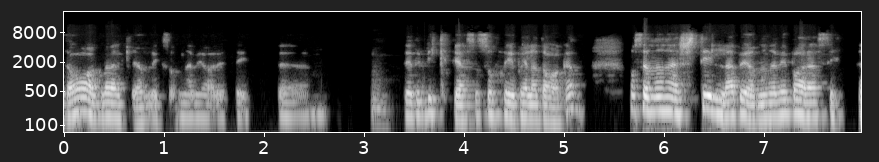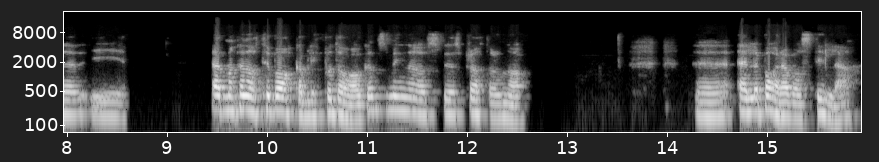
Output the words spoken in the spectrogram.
dag verkligen, liksom, när vi har ett eh, mm. Mm. Det är det viktigaste som sker på hela dagen. Och sen den här stilla bönen när vi bara sitter i... Att man kan ha tillbakablick på dagen som Ignatius pratar om då. Eh, eller bara vara stilla.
